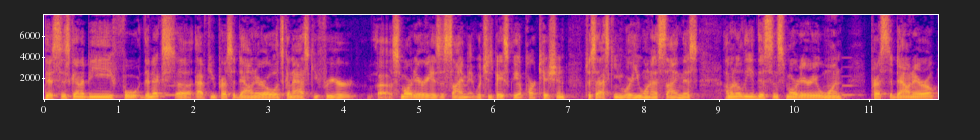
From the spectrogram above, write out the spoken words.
This is going to be for the next, uh, after you press the down arrow, it's going to ask you for your uh, smart areas assignment, which is basically a partition, just asking you where you want to assign this. I'm going to leave this in smart area one. Press the down arrow.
